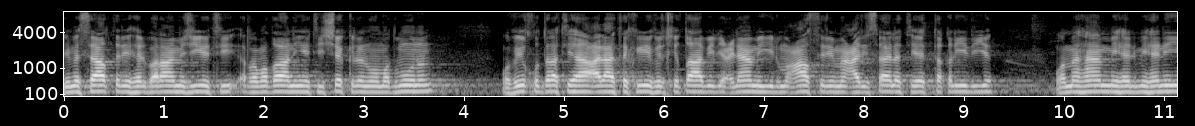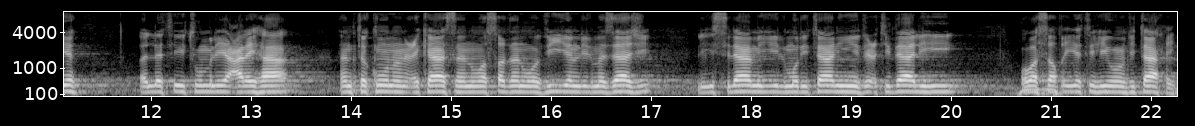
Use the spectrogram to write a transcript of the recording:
لمساطرها البرامجية الرمضانية شكلا ومضمونا وفي قدرتها على تكييف الخطاب الإعلامي المعاصر مع رسالتها التقليدية ومهامها المهنية التي تملي عليها أن تكون انعكاسا وصدا وفيا للمزاج الإسلامي الموريتاني في اعتداله ووسطيته وانفتاحه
